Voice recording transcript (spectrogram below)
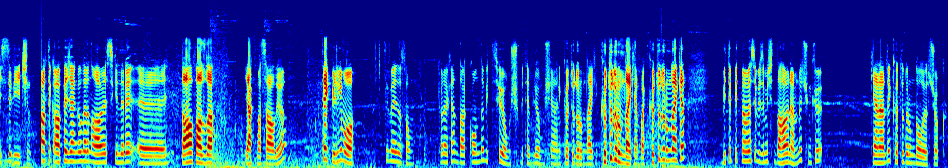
istediği için. Artık AP jungle'ların AoE skill'leri eee, daha fazla yakma sağlıyor. Tek bilgim o. Bir Vedatom. Kraken dakika 10'da bitiyormuş, bitebiliyormuş yani kötü durumdayken. Kötü durumdayken bak kötü durumdayken bitip bitmemesi bizim için daha önemli çünkü genelde kötü durumda oluyoruz çok.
